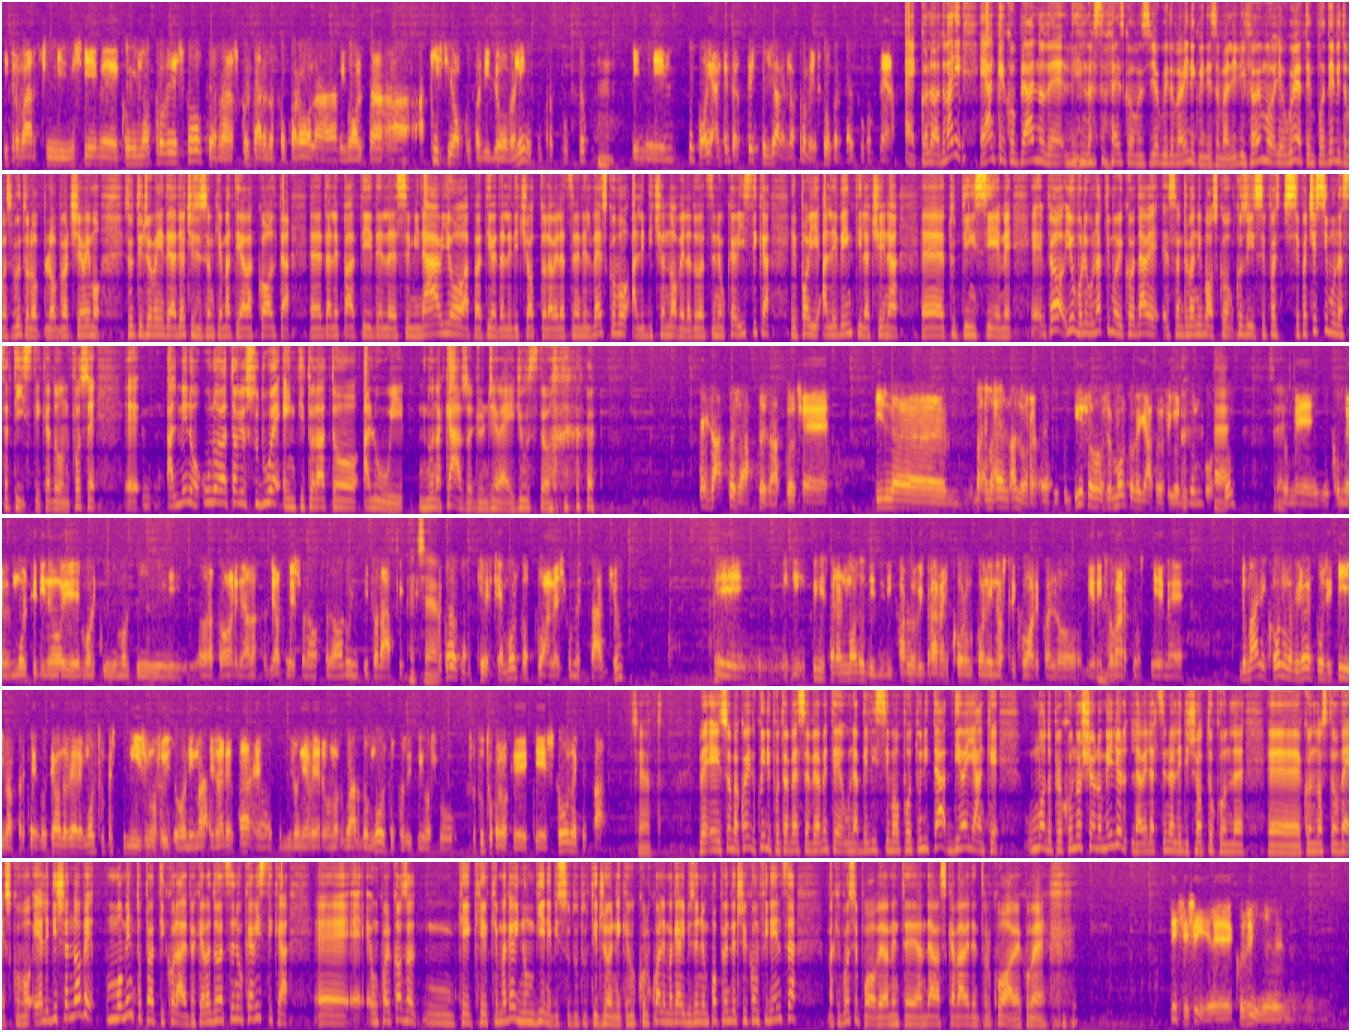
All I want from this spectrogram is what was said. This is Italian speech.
di trovarci insieme con il nostro vescovo per ascoltare la sua parola rivolta a, a chi si occupa di giovani soprattutto. Mm e, e, poi anche per festeggiare il nostro vescovo è il suo compleanno. Ecco, allora domani è anche il compleanno de, del nostro vescovo Monsignor Guido Marini, quindi insomma gli, gli faremo gli auguri a tempo debito, ma soprattutto lo, lo abbracceremo. Tutti i giovani della diocesi sono chiamati a raccolta eh, dalle parti del seminario, a partire dalle 18 la relazione del vescovo, alle 19 l'adorazione eucaristica e poi alle 20 la cena eh, tutti insieme. Eh, però io volevo un attimo ricordare San Giovanni Bosco, così se, fa, se facessimo una statistica, Don, forse eh, al almeno un oratorio su due è intitolato a lui, non a caso aggiungerei, giusto? esatto, esatto, esatto. Cioè, il, eh, allora, eh, io sono molto legato alla figura di Don Bosco. Eh, sì. come, come, molti di noi e molti, molti, oratori della nostra diocesi sono, sono a lui intitolati. Eh certo. Ma quello che, che è molto attuale il suo messaggio e, e, quindi sarà il modo di, di, farlo vibrare ancora un po' nei nostri cuori, quello di mm. ritrovarsi insieme domani con una visione positiva, perché ad avere molto pessimismo sui giovani, ma in realtà è, bisogna avere uno sguardo molto positivo su, su tutto quello che, che sono e che fanno. Certo. Beh, insomma, quindi potrebbe essere veramente una bellissima opportunità. Direi anche un modo per conoscerlo meglio la relazione alle 18 con, eh, con il nostro vescovo e alle 19 un momento particolare perché l'adorazione eucaristica eh, è un qualcosa che, che, che, magari non viene vissuto tutti i giorni, che, col quale magari bisogna un po' prenderci confidenza, ma che forse può veramente andare a scavare dentro il cuore, com'è? Sì, sì, sì, è così. È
